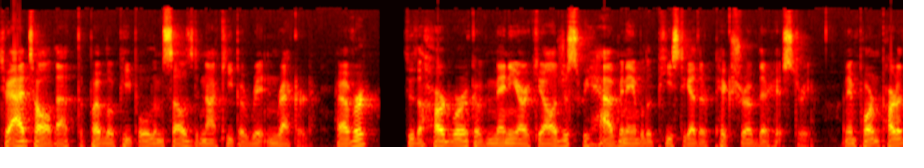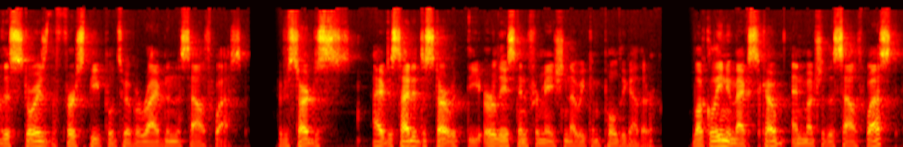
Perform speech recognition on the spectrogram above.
To add to all that, the Pueblo people themselves did not keep a written record. However, through the hard work of many archaeologists, we have been able to piece together a picture of their history. An important part of this story is the first people to have arrived in the Southwest. I've decided to, I've decided to start with the earliest information that we can pull together. Luckily, New Mexico, and much of the Southwest,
